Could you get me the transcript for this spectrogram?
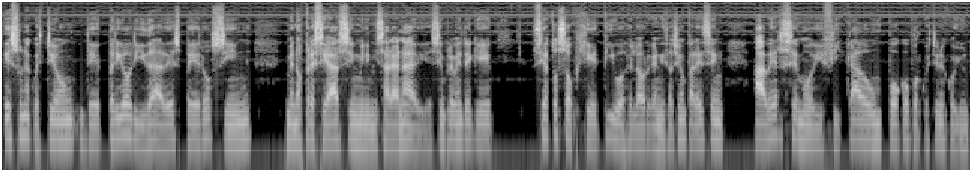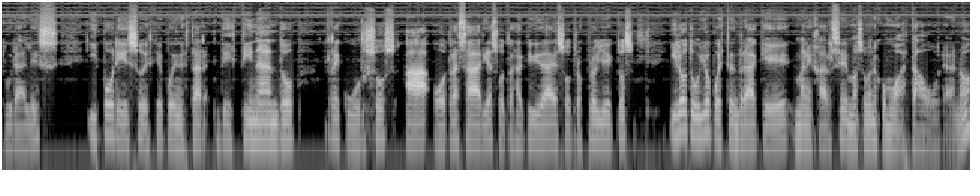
es una cuestión de prioridades, pero sin menospreciar, sin minimizar a nadie. Simplemente que ciertos objetivos de la organización parecen haberse modificado un poco por cuestiones coyunturales y por eso es que pueden estar destinando recursos a otras áreas, otras actividades, otros proyectos y lo tuyo pues tendrá que manejarse más o menos como hasta ahora, ¿no?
